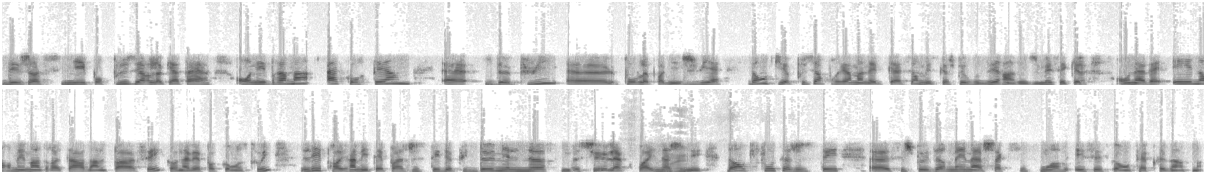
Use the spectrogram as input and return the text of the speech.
déjà signés pour plusieurs locataires. On est vraiment à court terme euh, depuis euh, pour le 1er juillet. Donc, il y a plusieurs programmes en habitation, mais ce que je peux vous dire en résumé, c'est qu'on avait énormément de retard dans le passé, qu'on n'avait pas construit. Les programmes n'étaient pas ajustés depuis 2009, Monsieur Lacroix. Imaginez. Donc, il faut s'ajuster, euh, si je peux dire, même à chaque six mois, et c'est ce qu'on fait présentement.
